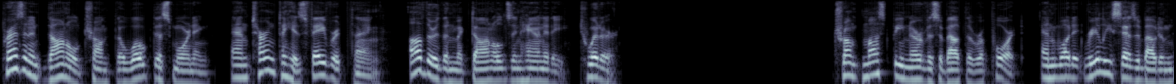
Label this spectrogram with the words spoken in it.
President Donald Trump awoke this morning and turned to his favorite thing, other than McDonald's and Hannity, Twitter. Trump must be nervous about the report and what it really says about him.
